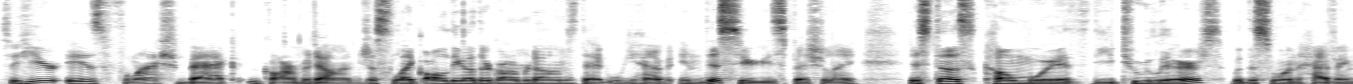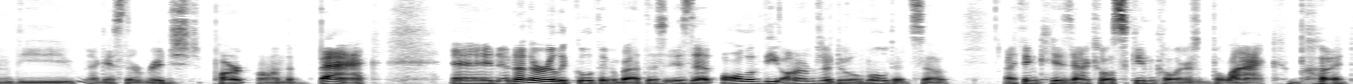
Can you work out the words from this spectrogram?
So here is Flashback Garmadon. Just like all the other Garmadons that we have in this series especially, this does come with the two layers, with this one having the, I guess, the ridged part on the back, and another really cool thing about this is that all of the arms are dual molded. So I think his actual skin color is black, but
